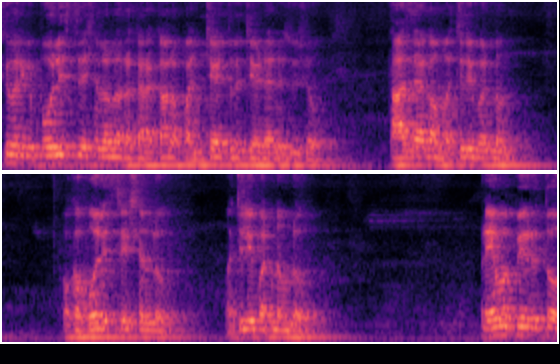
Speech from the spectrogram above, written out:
చివరికి పోలీస్ స్టేషన్లలో రకరకాల పంచాయతీలు చేయడాన్ని చూసాం తాజాగా మచిలీపట్నం ఒక పోలీస్ స్టేషన్లో మచిలీపట్నంలో ప్రేమ పేరుతో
